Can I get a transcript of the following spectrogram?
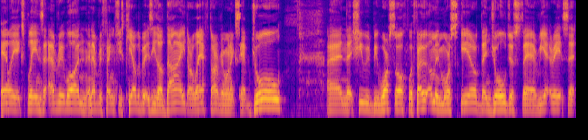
Ellie explains that everyone and everything she's cared about has either died or left everyone except Joel. And that she would be worse off without him and more scared. Then Joel just uh, reiterates that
